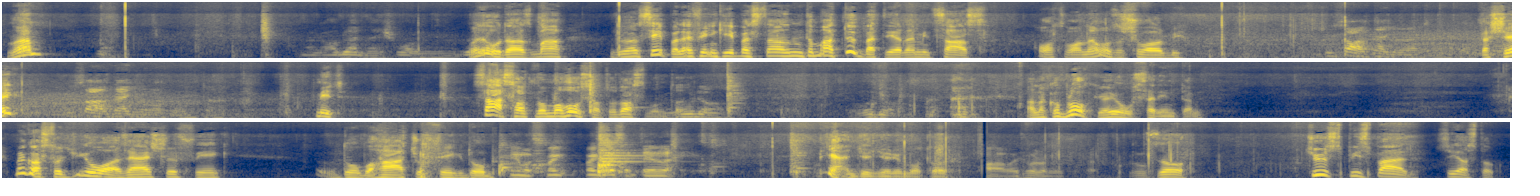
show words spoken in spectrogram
Nem? Legalább lenne is valami. Na jó, de az már de olyan szépen lefényképezte, az, mint ha már többet érne, mint 160, nem az a Schwalbi. 140 Tessék? 140 mondtál. Mit? 160-ban hozhatod, azt mondtad. Uram. Annak a blokkja jó szerintem. Meg azt, hogy jó az első fék dob, a hátsó fék dob. Én most meg, megveszem tényleg. Milyen gyönyörű motor. Ah, vagy hol az? So. Tschüss, Pispáld. Sziasztok.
